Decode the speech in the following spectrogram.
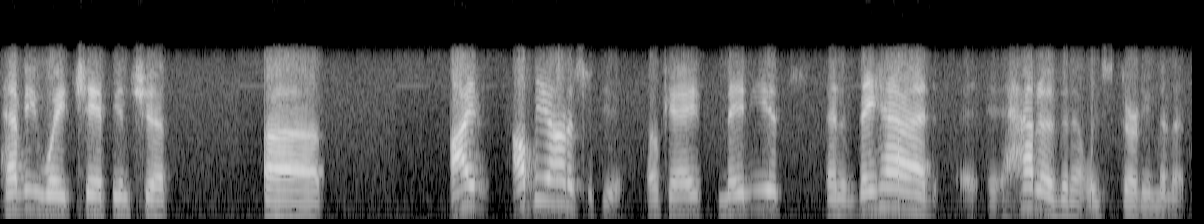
Heavyweight Championship. Uh, I I'll be honest with you, okay? Maybe it's and they had it had to have been at least 30 minutes.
